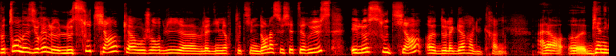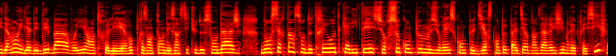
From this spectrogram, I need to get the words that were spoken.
peut-on mesurer le, soutien qu'a aujourd'hui euh, Vladimir Poutine dans la société russe et le soutien euh, de la guerre à l'Ukraine? Alors, euh, bien évidemment, il y a des débats, vous voyez, entre les représentants des instituts de sondage, dont certains sont de très haute qualité sur ce qu'on peut mesurer, ce qu'on peut dire, ce qu'on peut pas dire dans un régime répressif.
